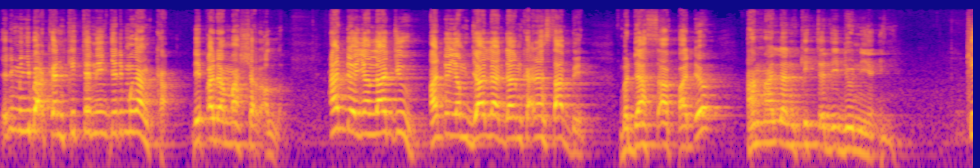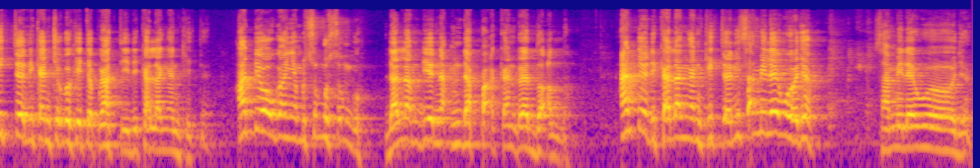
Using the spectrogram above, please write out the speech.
Jadi menyebabkan kita ni jadi merangkak daripada masyarakat Allah. Ada yang laju, ada yang berjalan dalam keadaan stabil. Berdasar pada amalan kita di dunia ini. Kita ni kan cuba kita perhati di kalangan kita. Ada orang yang bersungguh-sungguh dalam dia nak mendapatkan redha Allah. Ada di kalangan kita ni sambil lewa je sambil lewa je.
